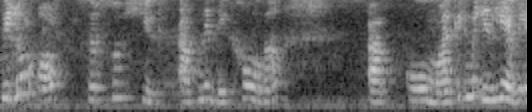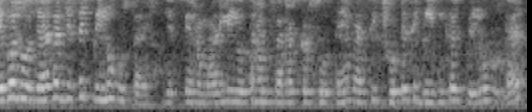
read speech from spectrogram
पिलो ऑफ़ सरसों शीट्स आपने देखा होगा, आपको मार्केट में इजीली अवेलेबल हो जाएगा जैसे पिलो होता है। जैसे हमारे लिए होता है, हम सर रख कर सोते हैं, वैसे छोटे से बेबी का पिलो होता है।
